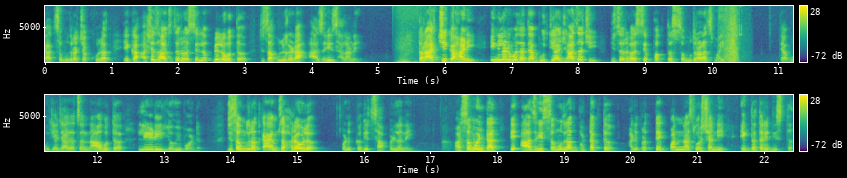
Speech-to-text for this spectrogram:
त्यात समुद्राच्या खोलात एका अशा जहाजाचं रहस्य लपलेलं होतं जिचा उलगडा आजही झाला नाही. तर आजची कहाणी इंग्लंडमधल्या त्या भूतिया जहाजाची जिचं रहस्य फक्त समुद्रालाच माहिती आहे त्या भूतिया जहाजाचं नाव होतं लेडी लवी बॉन्ड जे समुद्रात कायमचं हरवलं पण कधीच सापडलं नाही. असं म्हणतात ते आजही समुद्रात भटकतं आणि प्रत्येक पन्नास वर्षांनी एकदा तरी दिसतं.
